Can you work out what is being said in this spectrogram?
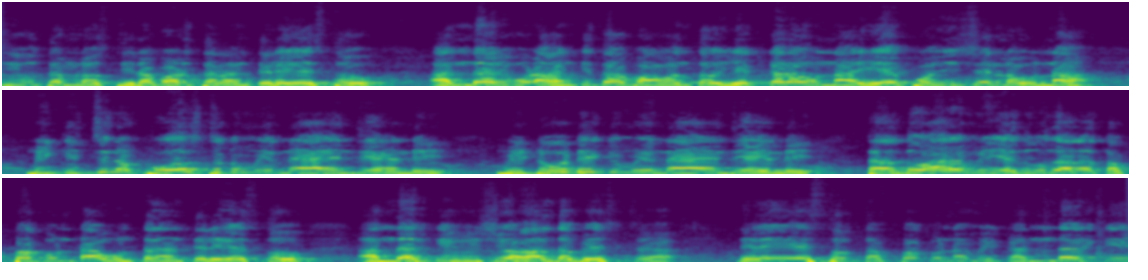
జీవితంలో స్థిరపడతారని తెలియజేస్తూ అందరూ కూడా అంకితాభావంతో ఎక్కడ ఉన్నా ఏ పొజిషన్లో ఉన్నా మీకు ఇచ్చిన పోస్టుకు మీరు న్యాయం చేయండి మీ డ్యూటీకి మీరు న్యాయం చేయండి. తద్వారా మీ ఎదుగుదల తప్పకుండా ఉంటుందని తెలియజేస్తూ అందరికీ విష్ ఆల్ ద బెస్ట్. తెలియజేస్తూ తప్పకుండా మీకు అందరికీ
